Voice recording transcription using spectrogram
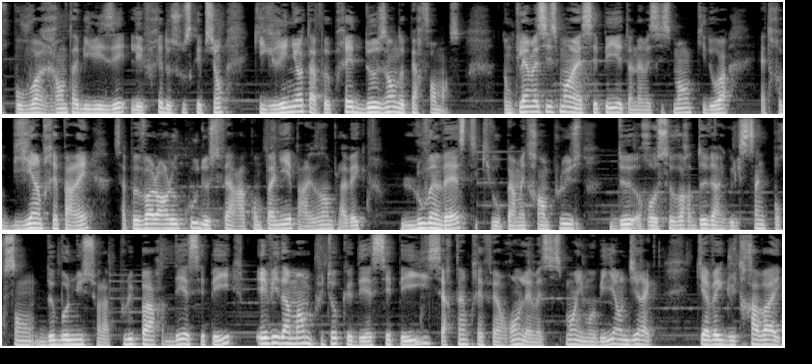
pour pouvoir rentabiliser les frais de souscription qui grignotent à peu près deux ans de performance. Donc l'investissement à SCPI est un investissement qui doit être bien préparé. Ça peut valoir le coup de se faire accompagner par exemple avec Louvinvest qui vous permettra en plus de recevoir 2,5% de bonus sur la plupart des SCPI. Évidemment, plutôt que des SCPI, certains préféreront l'investissement immobilier en direct qui avec du travail,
